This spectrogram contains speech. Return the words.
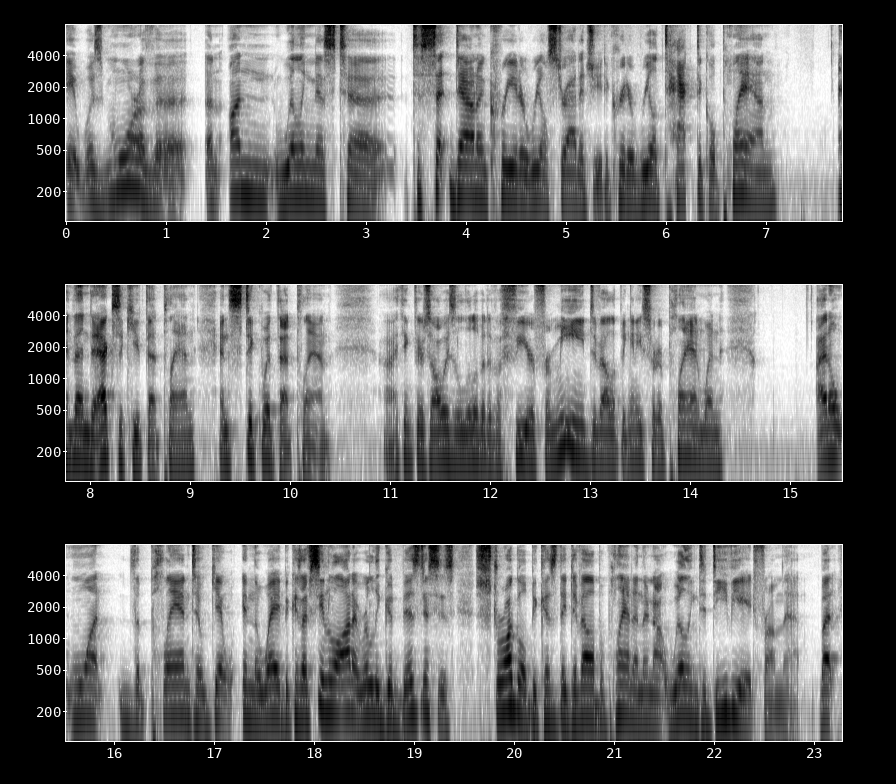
it was more of a an unwillingness to to sit down and create a real strategy, to create a real tactical plan, and then to execute that plan and stick with that plan. I think there's always a little bit of a fear for me developing any sort of plan when I don't want the plan to get in the way because I've seen a lot of really good businesses struggle because they develop a plan and they're not willing to deviate from that. But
